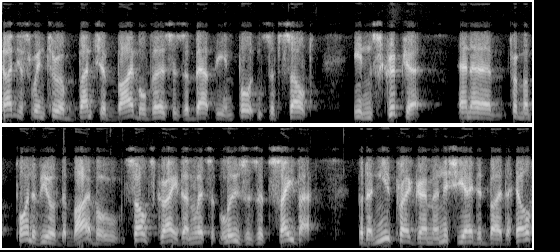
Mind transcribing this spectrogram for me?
I just went through a bunch of Bible verses about the importance of salt in Scripture. And uh, from a point of view of the Bible, salt's great unless it loses its savour. But a new program initiated by the Health,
